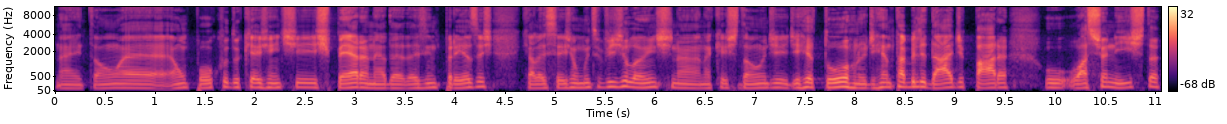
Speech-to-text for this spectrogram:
Né? Então é, é um pouco do que a gente espera né, das empresas, que elas sejam muito vigilantes na, na questão de, de retorno, de rentabilidade para o, o acionista.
